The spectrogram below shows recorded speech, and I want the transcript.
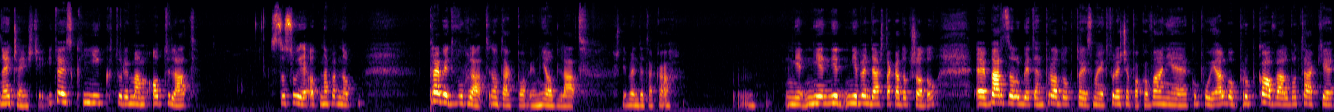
najczęściej. I to jest klinik, który mam od lat. Stosuję od na pewno prawie dwóch lat, no tak powiem, nie od lat. Już nie będę taka. Nie, nie, nie, nie będę aż taka do przodu. E, Bardzo lubię ten produkt, to jest moje któreś opakowanie. Kupuję albo próbkowe, albo takie.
